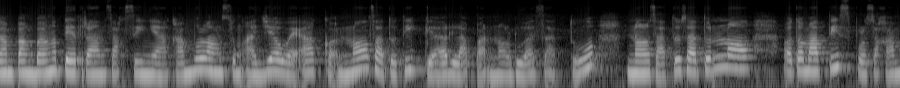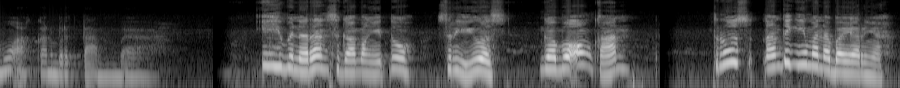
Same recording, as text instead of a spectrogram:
gampang banget deh transaksinya. Kamu langsung aja WA ke 0138210110. Otomatis pulsa kamu akan bertambah. Ih beneran segampang itu? Serius? Gak bohong kan? Terus nanti gimana bayarnya?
